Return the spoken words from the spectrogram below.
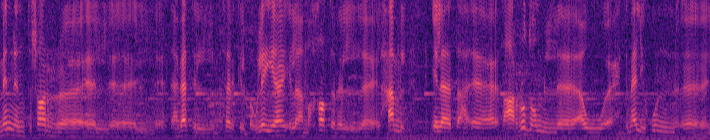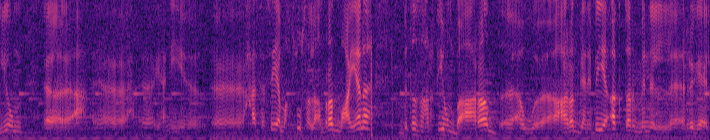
من انتشار التهابات المسالك البولية إلى مخاطر الحمل إلى تعرضهم أو احتمال يكون ليهم يعني حساسية مخصوصة لأمراض معينة بتظهر فيهم بأعراض أو أعراض جانبية أكتر من الرجال.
